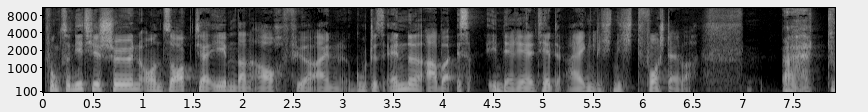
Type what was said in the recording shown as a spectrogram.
funktioniert hier schön und sorgt ja eben dann auch für ein gutes Ende, aber ist in der Realität eigentlich nicht vorstellbar. Ah, du,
